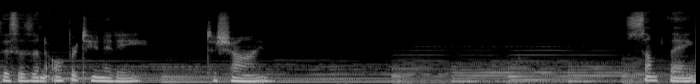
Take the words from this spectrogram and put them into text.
this is an opportunity to shine. Something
